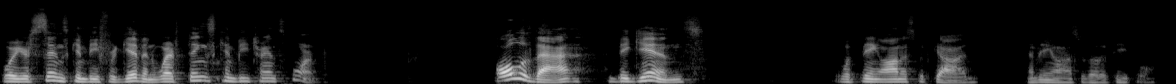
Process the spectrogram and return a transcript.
where your sins can be forgiven, where things can be transformed. All of that begins with being honest with God and being honest with other people.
